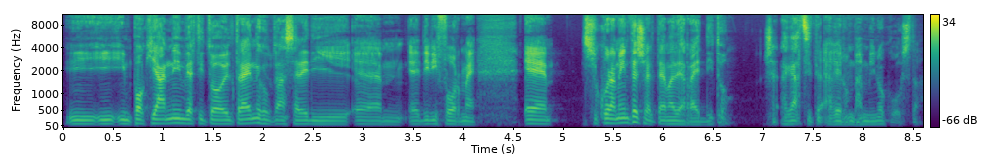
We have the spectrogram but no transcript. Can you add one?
in, in pochi anni invertito il trend con tutta una serie di, ehm, eh, di riforme. Eh, sicuramente c'è il tema del reddito cioè, ragazzi, avere un bambino costa.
